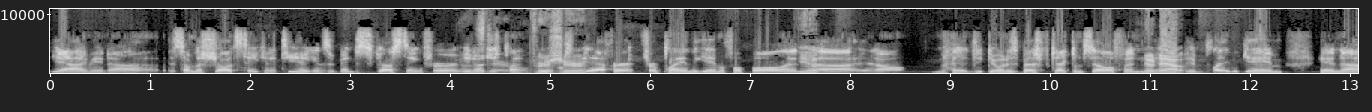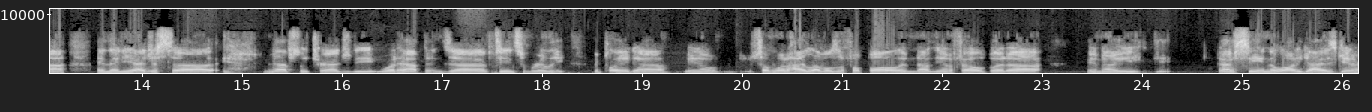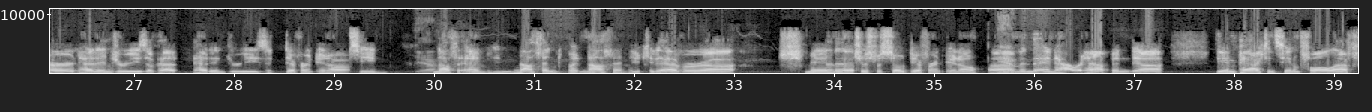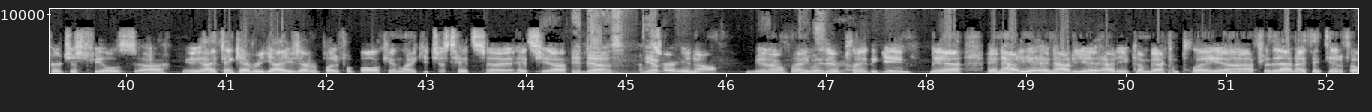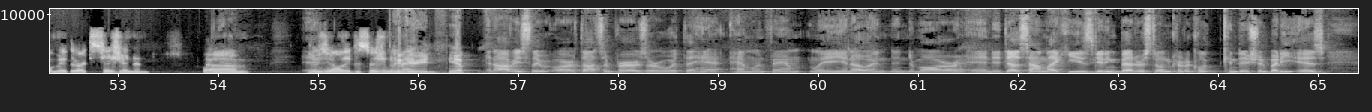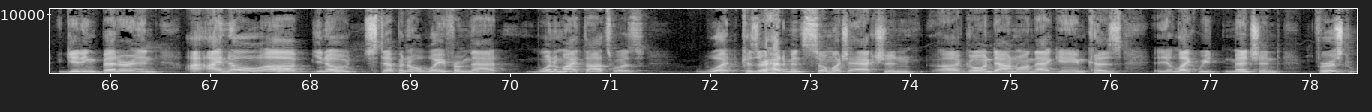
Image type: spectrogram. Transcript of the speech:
yeah, I mean, uh, some of the shots taken at Tee Higgins have been disgusting for you know just terrible. playing For sure. Yeah, for for playing the game of football, and Yep. uh, you know. doing his best to protect himself and, No and- doubt. and play the game and uh and then yeah just uh absolute tragedy what happens uh i've seen some really i played uh you know somewhat high levels of football and not in the nfl but uh and i i've seen a lot of guys get hurt head injuries i've had head injuries and different you know i've seen Yeah. nothing i mean nothing but nothing you could ever uh man that just was so different you know um Yeah. and and how it happened uh the impact and seeing him fall after it just feels uh i think every guy who's ever played football can like it just hits uh it hits you It does. Yep. you know you know anybody that ever played the game yeah and how do you and how do you how do you come back and play uh, after that and i think the nfl made the right decision and um it was the only decision to make Agreed. Yep. And obviously, our thoughts and prayers are with the Ham- Hamlin family, you know, and, and Damar. And it does sound like he's getting better, still in critical condition, but he is getting better. And I, I know, uh, you know, stepping away from that, one of my thoughts was what, because there hadn't been so much action uh, going down on that game, because, like we mentioned, first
